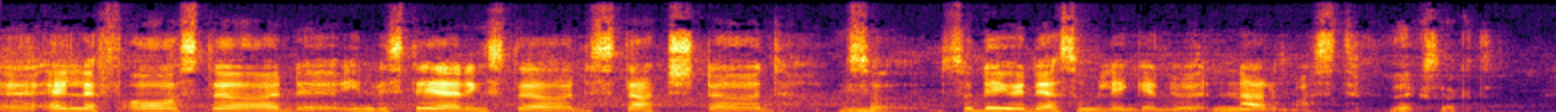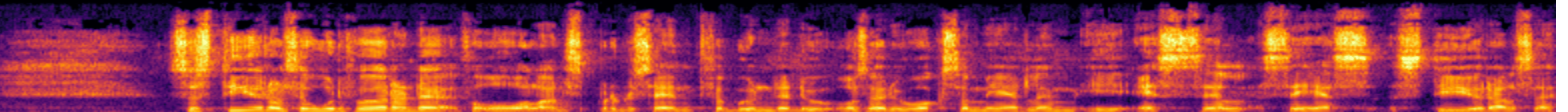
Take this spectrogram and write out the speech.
eh, LFA-stöd, investeringsstöd, startstöd. Mm. Så, så det är ju det som ligger nu närmast. Exakt. Så styrelseordförande för Ålands producentförbund är du och så är du också medlem i SLCs styrelse.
